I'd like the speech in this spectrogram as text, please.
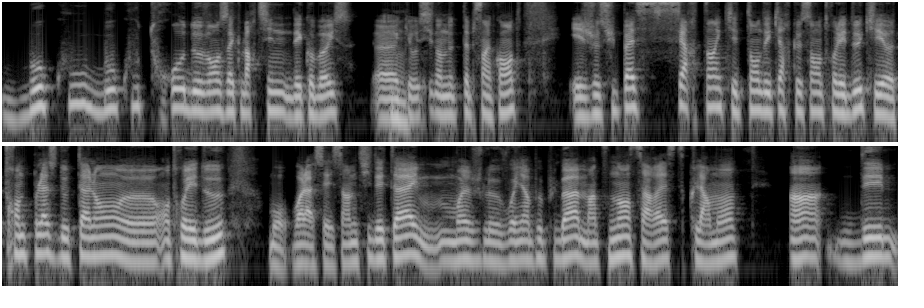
beaucoup, beaucoup trop devant Zach Martin des Cowboys, euh, hmm. qui est aussi dans notre top 50. Et je suis pas certain qu'il y ait tant d'écart que ça entre les deux, qu'il y ait 30 euh, places de talent euh, entre les deux. Bon, voilà, c'est un petit détail. Moi, je le voyais un peu plus bas. Maintenant, ça reste clairement un des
